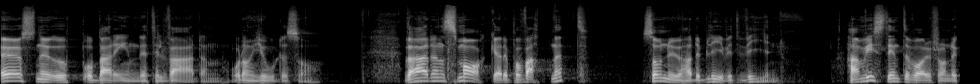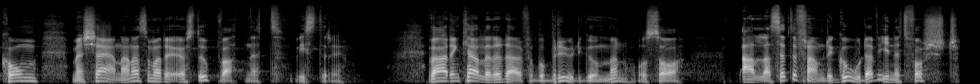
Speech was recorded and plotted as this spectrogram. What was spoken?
ös nu upp och bär in det till världen och de gjorde så. Världen smakade på vattnet som nu hade blivit vin. Han visste inte varifrån det kom, men tjänarna som hade öst upp vattnet visste det. Värden kallade därför på brudgummen och sa, alla sätter fram det goda vinet först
